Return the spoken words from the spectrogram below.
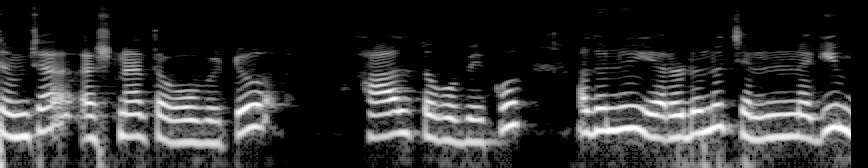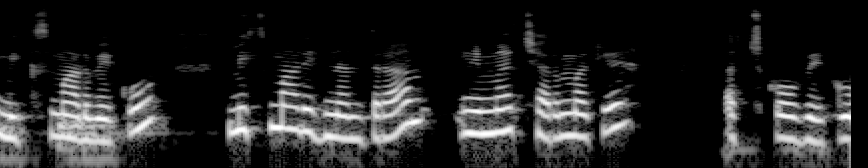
ಚಮಚ ಅರಿಶಿನ ತಗೋಬಿಟ್ಟು ಹಾಲು ತಗೋಬೇಕು ಅದನ್ನು ಎರಡನ್ನೂ ಚೆನ್ನಾಗಿ ಮಿಕ್ಸ್ ಮಾಡಬೇಕು. ಮಿಕ್ಸ್ ಮಾಡಿದ ನಂತರ ನಿಮ್ಮ ಚರ್ಮಕ್ಕೆ ಹಚ್ಕೋಬೇಕು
